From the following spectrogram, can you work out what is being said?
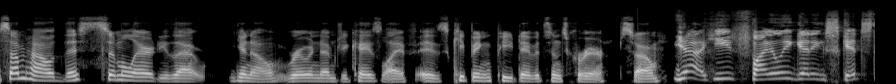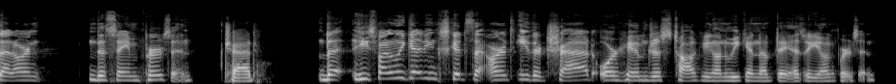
somehow this similarity that, you know, ruined MGK's life is keeping Pete Davidson's career. So, Yeah, he's finally getting skits that aren't the same person. Chad. That he's finally getting skits that aren't either Chad or him just talking on Weekend Update as a young person.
